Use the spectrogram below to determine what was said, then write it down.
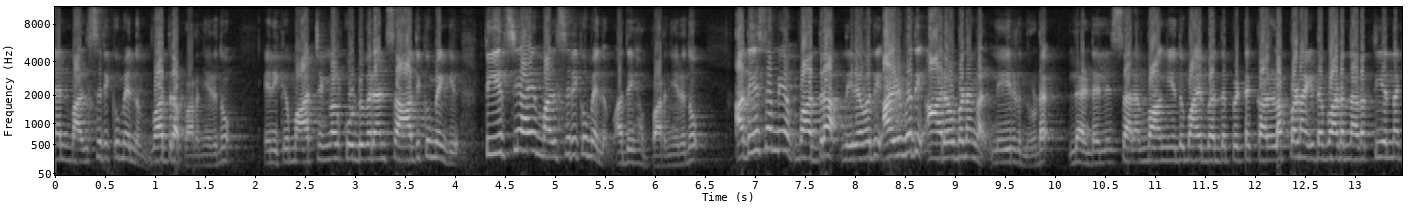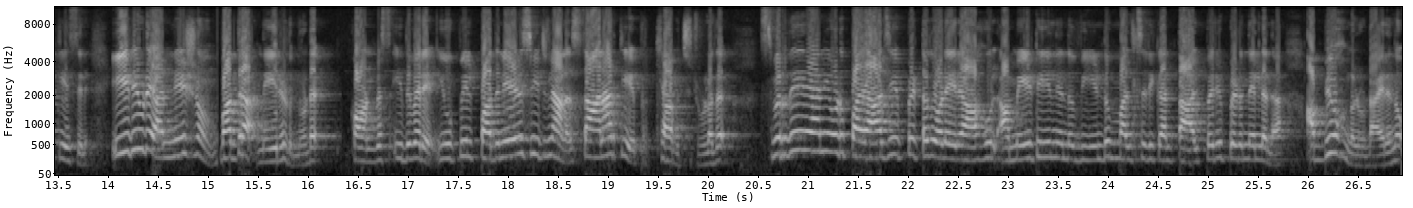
ഞാൻ മത്സരിക്കുമെന്നും ഭദ്ര പറഞ്ഞിരുന്നു. എനിക്ക് മാറ്റങ്ങൾ കൊണ്ടുവരാൻ സാധിക്കുമെങ്കിൽ തീർച്ചയായും മത്സരിക്കുമെന്നും അദ്ദേഹം പറഞ്ഞിരുന്നു. അതേസമയം വദ്ര നിരവധി അഴിമതി ആരോപണങ്ങൾ നേരിടുന്നുണ്ട്. ലണ്ടനിൽ സ്ഥലം വാങ്ങിയതുമായി ബന്ധപ്പെട്ട് കള്ളപ്പണ ഇടപാട് നടത്തിയെന്ന കേസിൽ ഇ ഡിയുടെ അന്വേഷണവും വദ്ര നേരിടുന്നുണ്ട്. കോൺഗ്രസ് ഇതുവരെ യു പിയിൽ പതിനേഴ് സീറ്റിലാണ് സ്ഥാനാർത്ഥിയെ പ്രഖ്യാപിച്ചിട്ടുള്ളത്. സ്മൃതി ഇറാനിയോട് പരാജയപ്പെട്ടതോടെ രാഹുൽ അമേഠിയിൽ നിന്ന് വീണ്ടും മത്സരിക്കാൻ താല്പര്യപ്പെടുന്നില്ലെന്ന് അഭ്യൂഹങ്ങളുണ്ടായിരുന്നു.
